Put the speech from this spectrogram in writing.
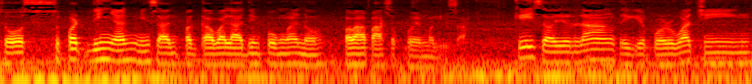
So, support din 'yan minsan pagka wala din pong ano, papapasok po 'yan mag-isa. Okay, so yun lang. Thank you for watching.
